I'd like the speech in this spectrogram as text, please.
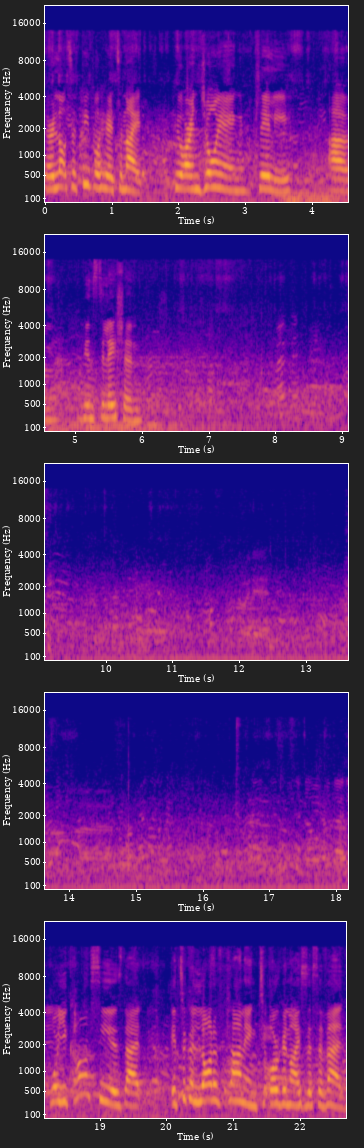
There are lots of people here tonight who are enjoying clearly um, the installation. What you can't see is that it took a lot of planning to organize this event.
